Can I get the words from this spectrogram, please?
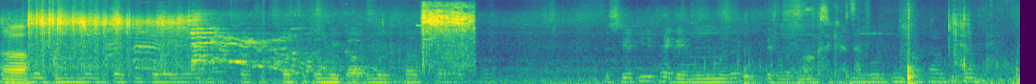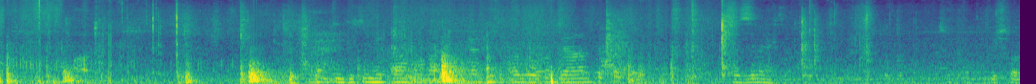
हाँ Hızlı ben ekledim. Üç falan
